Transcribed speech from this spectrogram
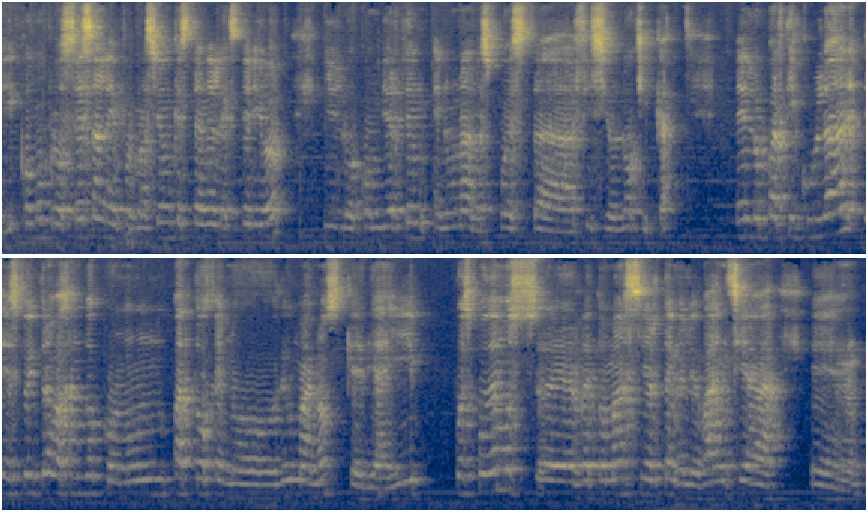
y cómo procesan la información que está en el exterior y lo convierten en una respuesta fisiológica. En lo particular, estoy trabajando con un patógeno de humanos que de ahí pues podemos eh, retomar cierta relevancia eh,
